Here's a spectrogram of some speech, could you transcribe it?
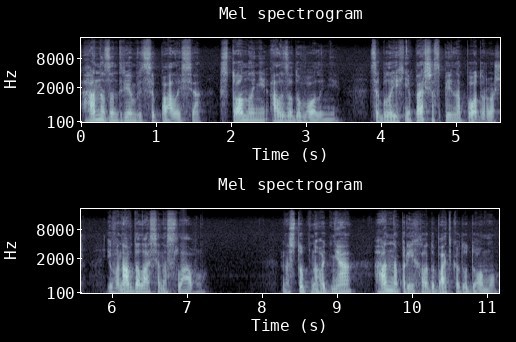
Ганна з Андрієм відсипалися, стомлені, але задоволені. Це була їхня перша спільна подорож, і вона вдалася на славу. Наступного дня Ганна приїхала до батька додому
